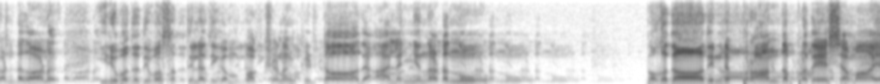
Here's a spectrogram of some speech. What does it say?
കണ്ടതാണ്. ഇരുപത് ദിവസത്തിലധികം ഭക്ഷണം കിട്ടാതെ അലഞ്ഞു നടന്നു. ബഗ്ദാദിന്റെ പ്രാന്ത പ്രദേശമായ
